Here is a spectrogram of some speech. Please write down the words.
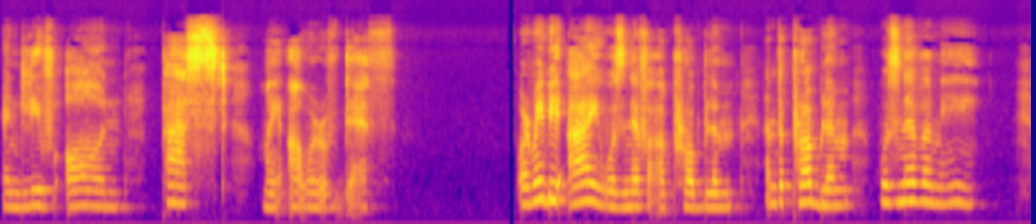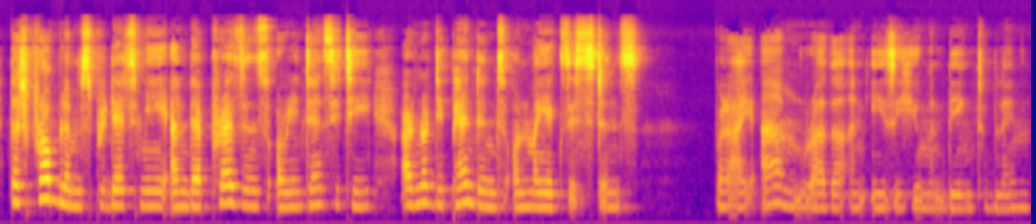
and live on past my hour of death. Or maybe I was never a problem, and the problem was never me that problems predate me and their presence or intensity are not dependent on my existence, but I am rather an easy human being to blame.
